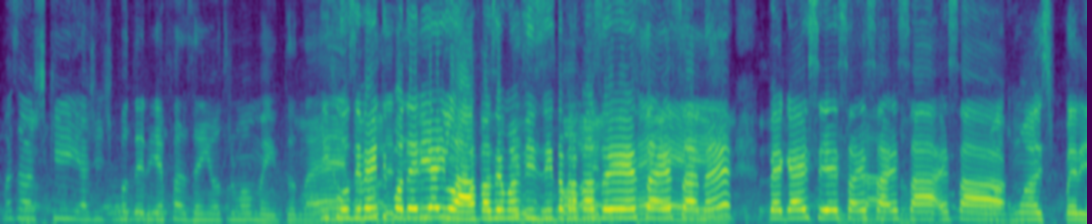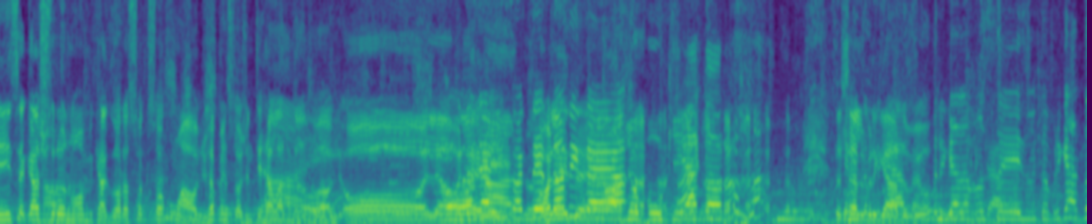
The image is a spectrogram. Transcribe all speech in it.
mas eu acho que a gente poderia fazer em outro momento, né? Inclusive a gente poder poderia ir lá fazer uma visita para fazer essa, É. essa, né? Pegar esse, essa, essa, Exato. essa, essa. Uma experiência gastronômica agora, só que só com áudio. Já pensou a gente relatando Ai. áudio? Olha, olha, Olha aí. só olha dando a ideia. Audiobook, adoro. Obrigado, viu? Obrigada a vocês, muito obrigado.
